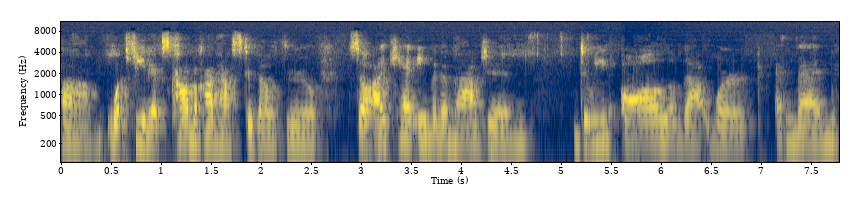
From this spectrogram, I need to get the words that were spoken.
um, what Phoenix Comic Con has to go through. So I can't even imagine doing all of that work and then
